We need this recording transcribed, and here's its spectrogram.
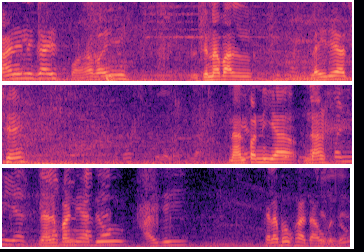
ફાઇનલી ગાઈસ ભાઈ જનાબાલ લઈ રહ્યા છે નાનપણની યાદ નાનપણની યાદ આવી ગઈ પેલા બહુ ખાતા આવું બધું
